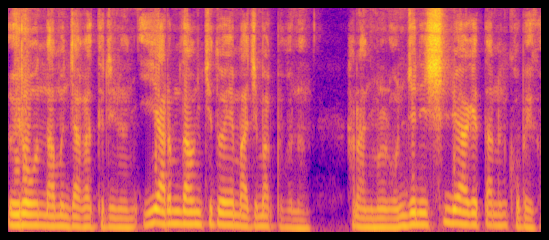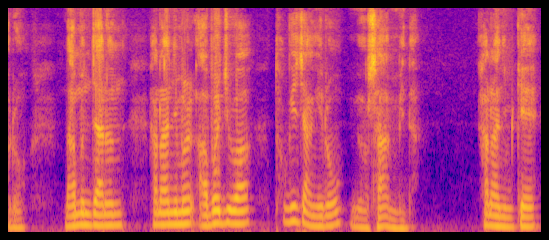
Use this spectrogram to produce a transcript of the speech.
의로운 남은 자가 드리는 이 아름다운 기도의 마지막 부분은 하나님을 온전히 신뢰하겠다는 고백으로 남은 자는 하나님을 아버지와 토기장이로 묘사합니다. 하나님께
